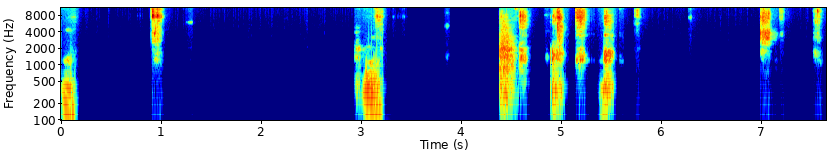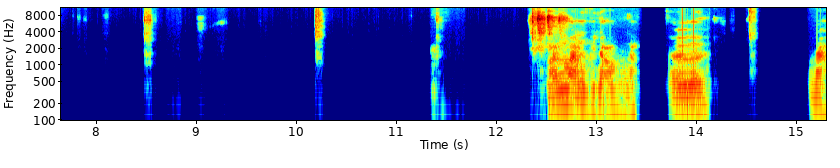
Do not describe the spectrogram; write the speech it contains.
อืมอืม มันมันพี่น้องนะเออนะ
